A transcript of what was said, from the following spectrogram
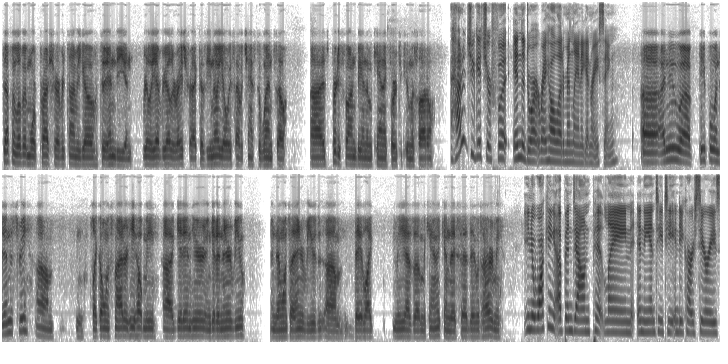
definitely a little bit more pressure every time you go to Indy and really every other racetrack because you know you always have a chance to win. So uh, it's pretty fun being the mechanic for Takuma Sato. How did you get your foot in the door at Rahal Letterman Lanigan Racing? Uh, I knew uh, people in the industry, um, like Owen Snyder. He helped me uh, get in here and get an interview. And then once I interviewed, um, they liked me as a mechanic, and they said they would hire me. You know, walking up and down pit lane in the NTT IndyCar Series,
